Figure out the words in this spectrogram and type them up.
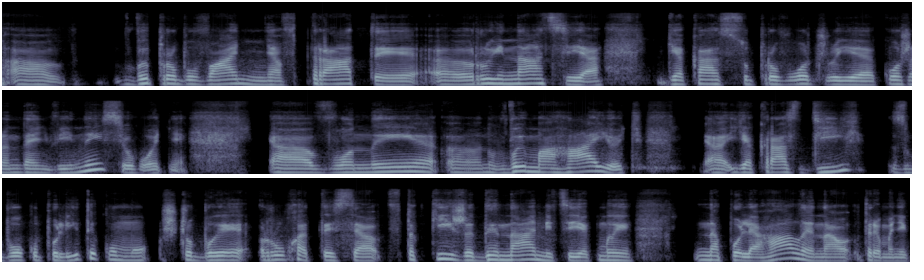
Е, випробування, втрати, руйнація, яка супроводжує кожен день війни сьогодні, вони ну, вимагають якраз дій з боку політикуму, щоб рухатися в такій же динаміці, як ми наполягали на отриманні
